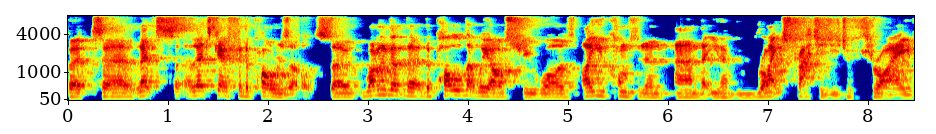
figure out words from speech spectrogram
but uh, let's let's go for the poll results. So one of the, the, the poll that we asked you was: Are you confident um, that you have the right strategy to thrive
